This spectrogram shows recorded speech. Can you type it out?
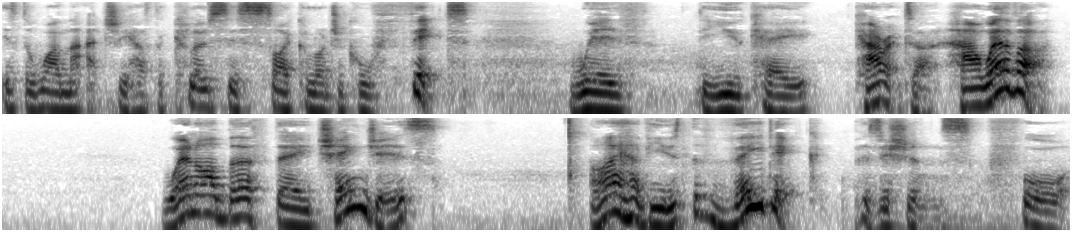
is the one that actually has the closest psychological fit with the UK character. However, when our birthday changes, I have used the Vedic positions for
